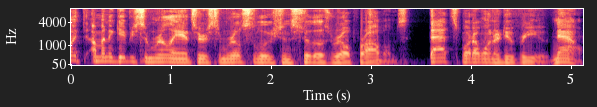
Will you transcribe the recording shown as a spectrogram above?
But I'm going to give you some real answers, some real solutions to those real problems. That's what I want to do for you. Now,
